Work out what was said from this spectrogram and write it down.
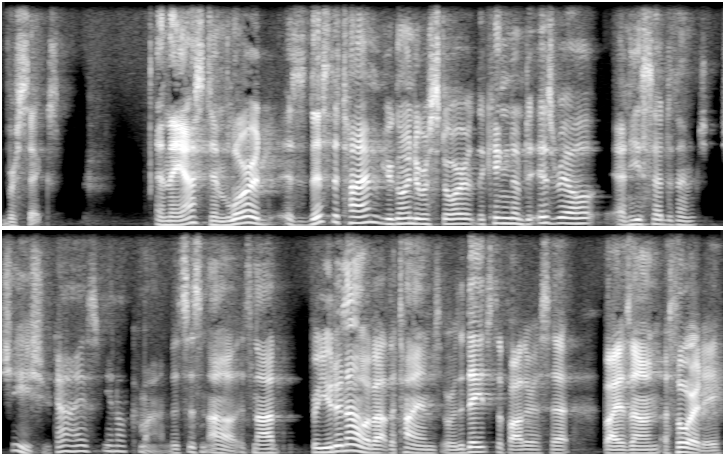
verse 6, and they asked him, Lord, is this the time you're going to restore the kingdom to Israel? And he said to them, Geez, you guys, you know, come on. This is not, it's not for you to know about the times or the dates the Father has set by his own authority.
